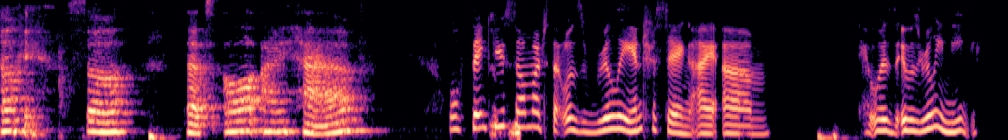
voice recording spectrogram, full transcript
Okay so that's all i have. Well thank you so much. That was really interesting. I um it was it was really neat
